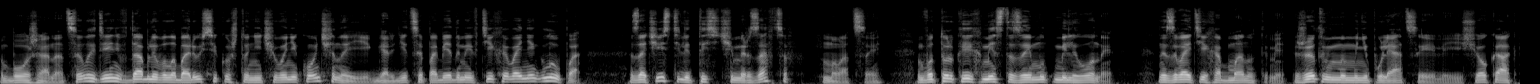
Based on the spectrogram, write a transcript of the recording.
Боже, она целый день вдабливала Борюсику, что ничего не кончено, и гордиться победами в тихой войне глупо. Зачистили тысячи мерзавцев? Молодцы. Вот только их место займут миллионы. Называйте их обманутыми, жертвами манипуляции или еще как,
